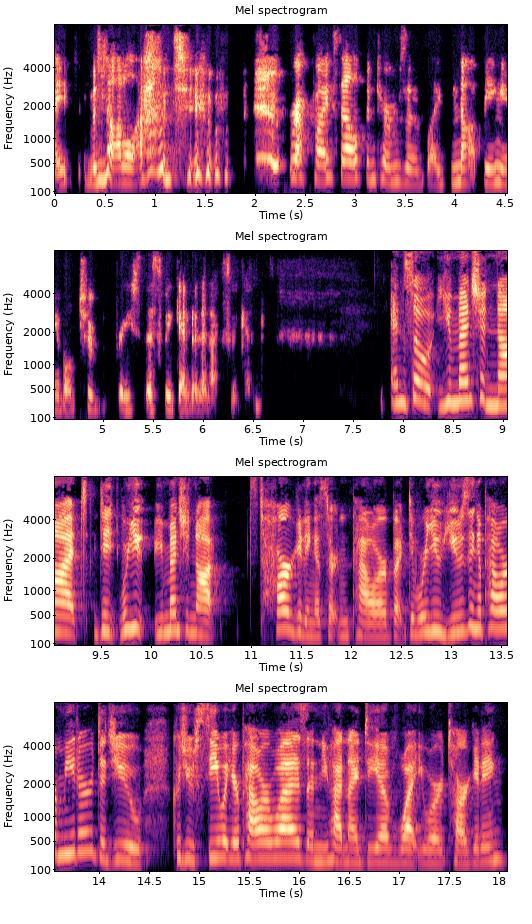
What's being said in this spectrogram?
I was not allowed to wreck myself in terms of like not being able to race this weekend or the next weekend. And so you mentioned not did were you you mentioned not targeting a certain power, but did, were you using a power meter? Did you could you see what your power was and you had an idea of what you were targeting?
